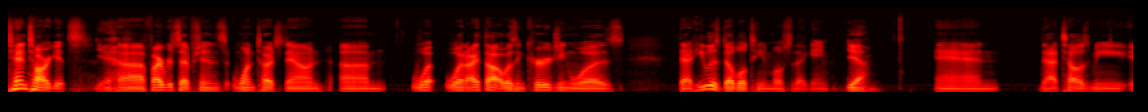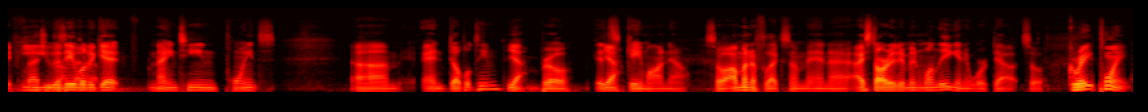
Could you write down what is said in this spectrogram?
ten targets, Yeah. uh, five receptions, one touchdown. Um, what what I thought was encouraging was that he was double teamed most of that game, yeah. and that tells me if he was able to up. get 19 points, um, and double teamed, Yeah. bro, it's Yeah. game on now. So I'm gonna flex him, and uh, I started him in one league, and it worked out. So Great point.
